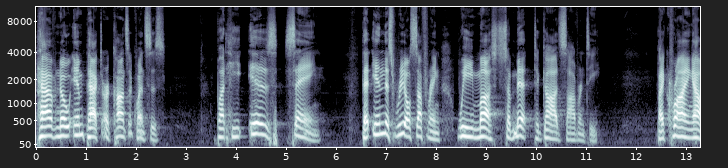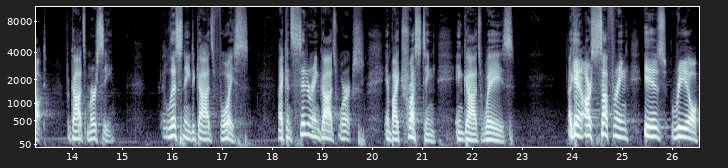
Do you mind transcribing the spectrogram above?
have no impact or consequences. But he is saying that in this real suffering, we must submit to God's sovereignty by crying out for God's mercy, listening to God's voice, by considering God's works, and by trusting in God's ways. Again, our suffering is real.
